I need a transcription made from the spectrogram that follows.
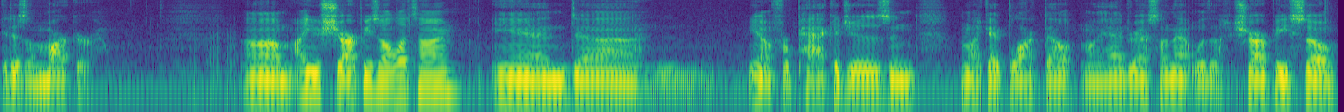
it is a marker. Um, I use Sharpies all the time, and uh, you know, for packages, and like I blocked out my address on that with a Sharpie, so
